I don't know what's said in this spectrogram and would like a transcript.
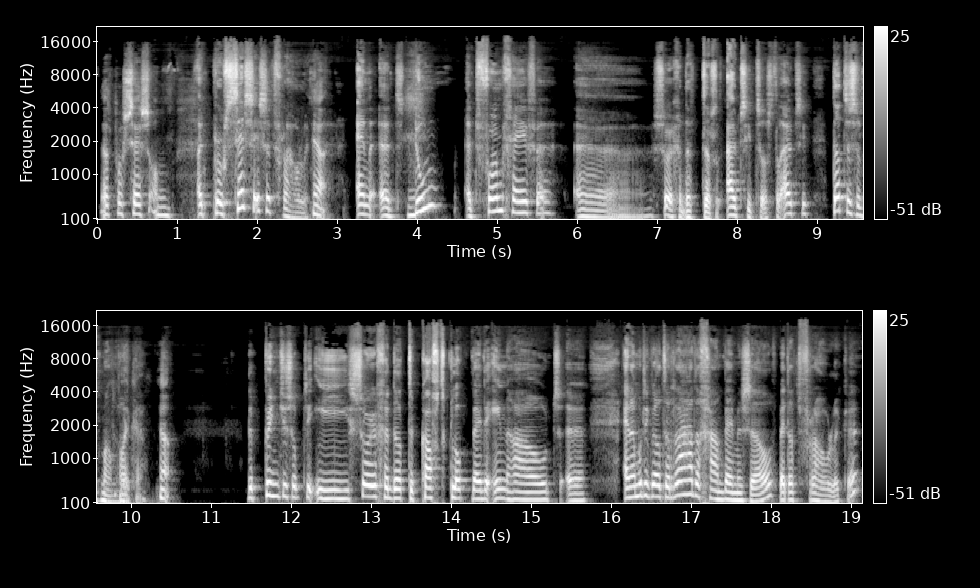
Dat proces om. het proces is het vrouwelijke. Ja. En het doen, het vormgeven, eh, zorgen dat het eruit ziet zoals het eruit ziet, dat is het mannelijke. Ja. De puntjes op de i, zorgen dat de kaft klopt bij de inhoud. eh. en dan moet ik wel te raden gaan bij mezelf, bij dat vrouwelijke.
